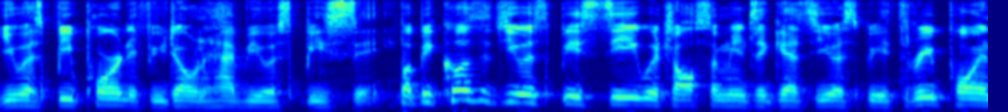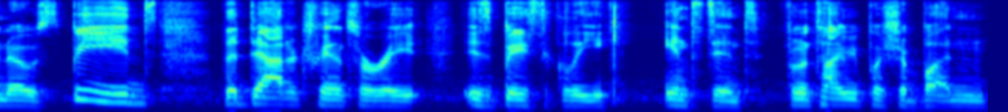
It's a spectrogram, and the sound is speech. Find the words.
USB port if you don't have USB-C. But because it's USB-C, which also means it gets USB 3.0 speeds, the data transfer rate is basically instant. From the time you push a button,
